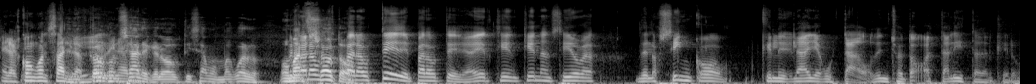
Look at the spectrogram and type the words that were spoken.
El halcón González. El Halcón. González, que lo bautizamos, me acuerdo. Omar para, Soto. para ustedes, para ustedes, a ver, ¿quién, quién han sido de los cinco que le, haya gustado dentro de toda esta lista de arqueros?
